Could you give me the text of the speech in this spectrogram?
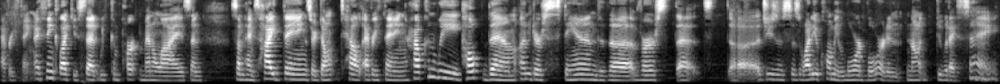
everything? I think, like you said, we compartmentalize and sometimes hide things or don't tell everything. How can we help them understand the verse that uh, Jesus says, Why do you call me Lord, Lord, and not do what I say?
